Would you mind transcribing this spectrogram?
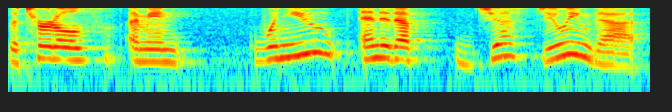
the Turtles. I mean, when you ended up just doing that,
